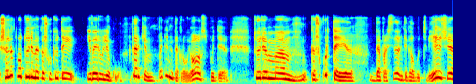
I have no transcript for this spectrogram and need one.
šalia to turime kažkokių tai įvairių lygų. Tarkim, padidintą kraujospūdį, turim kažkur tai beprasidantį galbūt vėžį,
